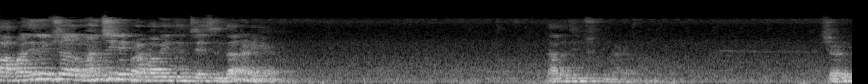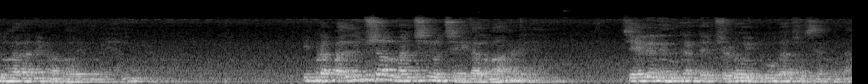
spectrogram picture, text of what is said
ఆ పది నిమిషాలు మంచిని ప్రభావితం చేసిందా అని తలదించుకున్నాడు. చెడు ద్వారానే ప్రభావితం అయ్యాను ఇప్పుడు ఆ పది నిమిషాలు మంచి నువ్వు చేయగలవా అని అడిగాను చేయలేను ఎందుకంటే చెడు ఎక్కువగా చూసాను కదా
